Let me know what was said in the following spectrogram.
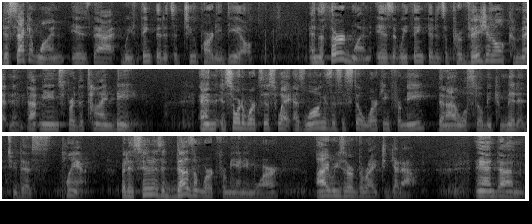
The second one is that we think that it's a two party deal. And the third one is that we think that it's a provisional commitment. That means for the time being. And it sort of works this way as long as this is still working for me, then I will still be committed to this plan. But as soon as it doesn't work for me anymore, I reserve the right to get out. And um,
